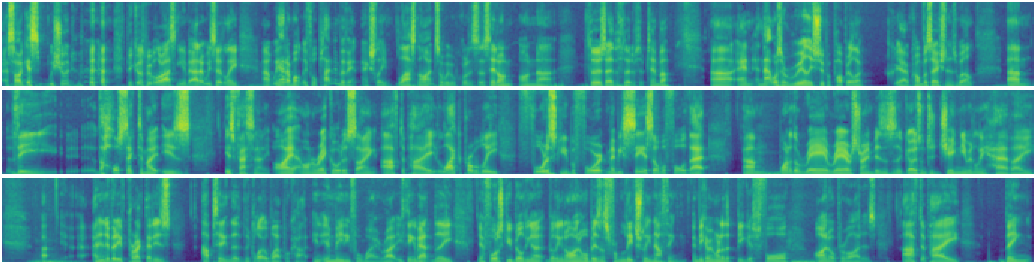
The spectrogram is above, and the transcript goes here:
So I guess we should because people are asking about it. We certainly uh, we had a Motley Fool Platinum event actually last night. So we recorded this, as I said, on on uh, Thursday, the third of September, uh, and and that was a really super popular yeah, conversation as well. Um, the the whole sector, mate, is is fascinating. I am on record as saying Afterpay, like probably Fortescue before it, maybe CSL before that, um, one of the rare, rare Australian businesses that goes on to genuinely have a uh, an innovative product that is upsetting the, the global apple cart in, in a meaningful way, right? You think about the you know, Fortescue building a building an iron ore business from literally nothing and becoming one of the biggest four iron ore providers. Afterpay being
